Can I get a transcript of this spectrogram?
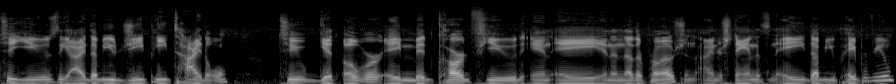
to use the IWGP title to get over a mid card feud in a in another promotion. I understand it's an AEW pay per view,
